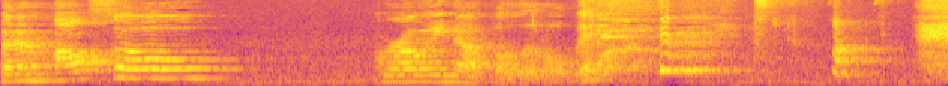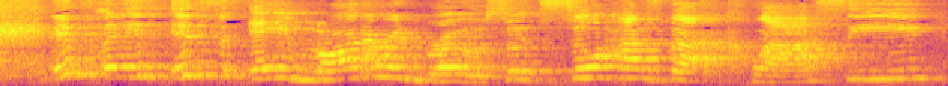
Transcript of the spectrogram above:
but I'm also growing up a little bit. it's, it's a modern rose, so it still has that classy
